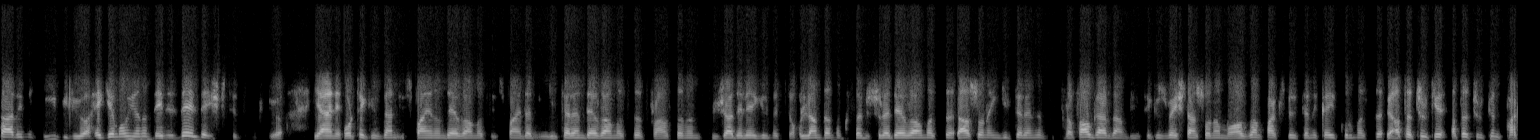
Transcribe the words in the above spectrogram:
tarihini iyi biliyor. Hegemonyanın denizde elde değiştirdiğini biliyor. Yani Portekiz'den İspanya'nın devralması, İspanya'dan İngiltere'nin devralması, Fransa'nın mücadeleye girmesi, Hollanda'nın kısa bir süre devralması, daha sonra İngiltere'nin Trafalgar'dan 1805'ten sonra muazzam Pax Britannica'yı kurması ve Atatürk'e Atatürk'ün Pax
